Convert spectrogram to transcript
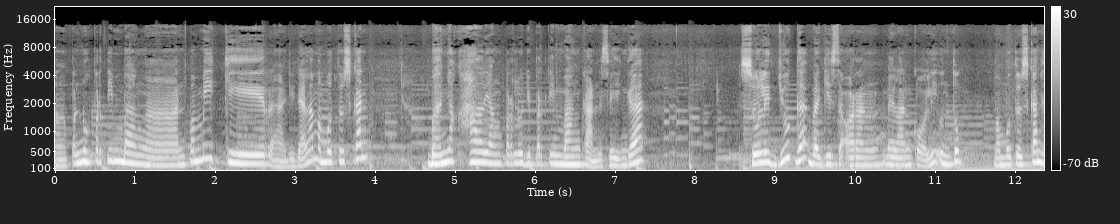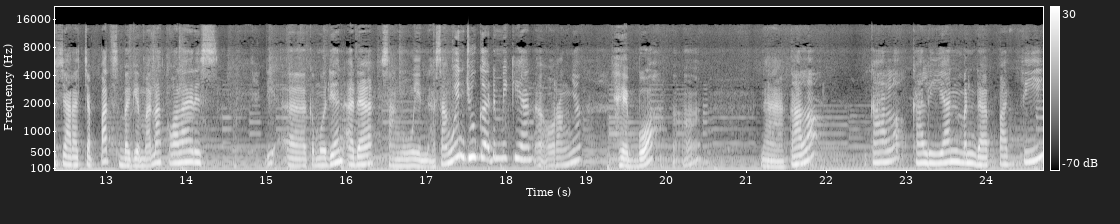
eh, penuh pertimbangan pemikir nah, di dalam memutuskan banyak hal yang perlu dipertimbangkan sehingga sulit juga bagi seorang melankoli untuk memutuskan secara cepat sebagaimana koleris. Di, uh, kemudian ada sanguin. Nah, sanguin juga demikian. Uh, orangnya heboh. Nah, kalau kalau kalian mendapati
